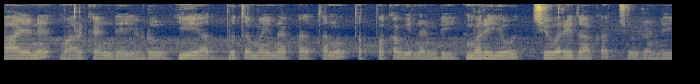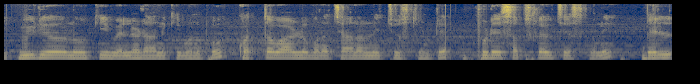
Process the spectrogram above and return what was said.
ఆయనే మార్కండేయుడు. ఈ అద్భుతమైన కథను తప్పక వినండి. మరియు చివరి దాకా చూడండి. వీడియోలోకి వెళ్ళడానికి మునుపు కొత్త వాళ్ళు మన ఛానల్ని చూస్తుంటే ఇప్పుడే సబ్స్క్రైబ్ చేసుకుని బెల్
